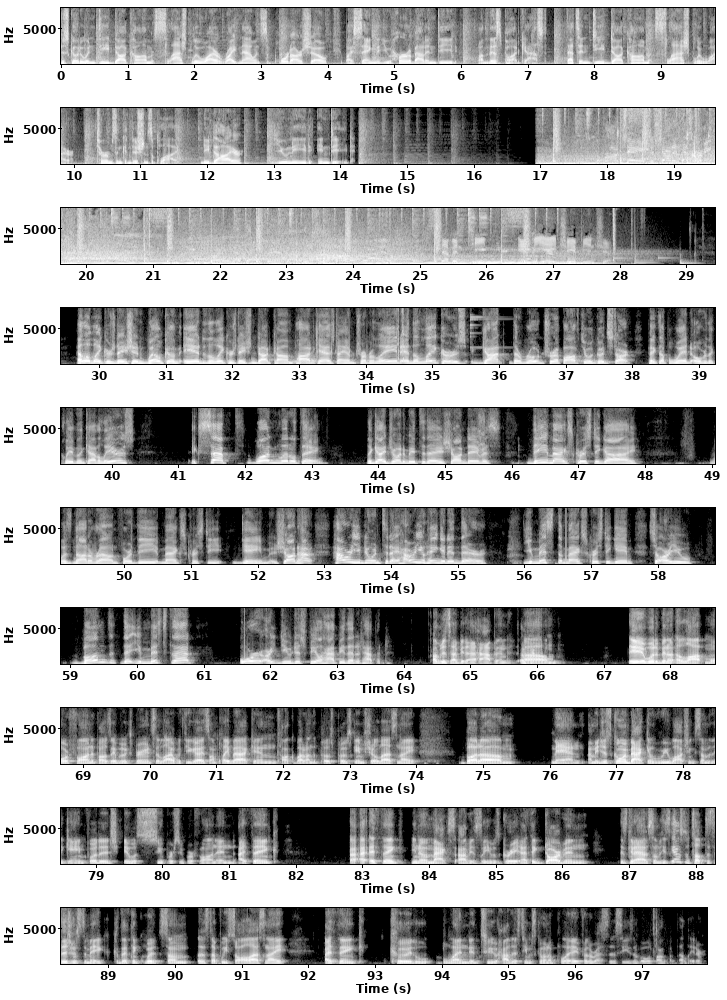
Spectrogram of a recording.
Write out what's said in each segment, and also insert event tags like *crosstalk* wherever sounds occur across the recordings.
Just go to Indeed.com slash BlueWire right now and support our show by saying that you heard about Indeed on this podcast. That's Indeed.com slash BlueWire. Terms and conditions apply. Need to hire? You need Indeed. LeBron James, a shot at history. 17th NBA championship. Hello, Lakers Nation. Welcome into the LakersNation.com podcast. I am Trevor Lane, and the Lakers got the road trip off to a good start. Picked up a win over the Cleveland Cavaliers, except one little thing. The guy joining me today, Sean Davis, the Max Christie guy, was not around for the Max Christie game. Sean, how how are you doing today? How are you hanging in there? You missed the Max Christie game, so are you bummed that you missed that, or are do you just feel happy that it happened? I'm just happy that happened. Okay. Um, it, it would have been a, a lot more fun if I was able to experience it live with you guys on playback and talk about it on the post post game show last night. But um, man, I mean, just going back and rewatching some of the game footage, it was super super fun, and I think. I, I think you know Max. Obviously, he was great, and I think Darvin is going to have some. He's going to have some tough decisions to make because I think with some of the stuff we saw last night, I think could blend into how this team's going to play for the rest of the season. But we'll talk about that later.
